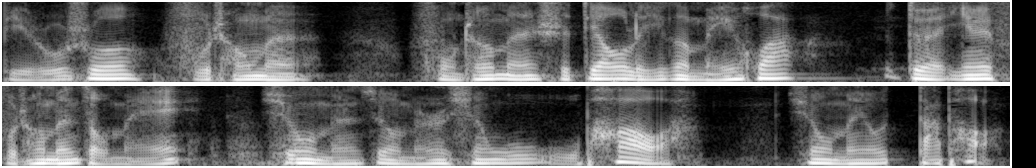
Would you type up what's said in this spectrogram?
比如说阜成门，阜成门是雕了一个梅花，对，因为阜成门走梅。宣武门最有名是宣武五炮啊，宣武门有大炮，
